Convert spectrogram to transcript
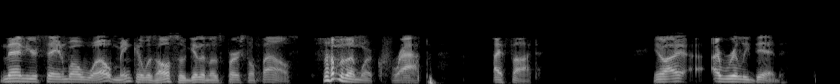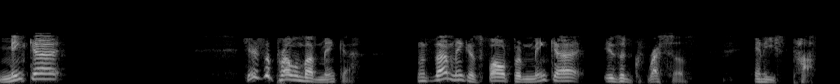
And then you're saying, well, well, Minkah was also getting those personal fouls. Some of them were crap, I thought. You know, I I really did. Minkah. Here's the problem about Minkah. It's not Minkah's fault, but Minkah is aggressive, and he's tough.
